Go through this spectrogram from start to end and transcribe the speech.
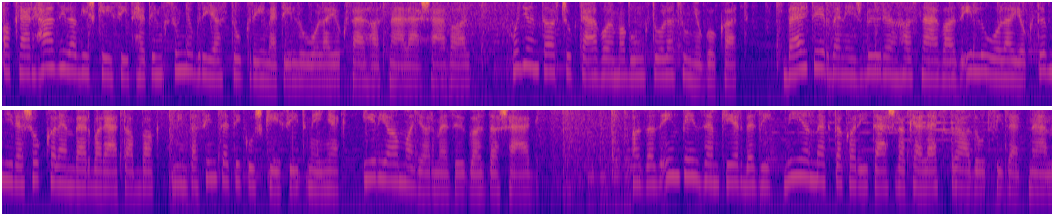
Akár házilag is készíthetünk szúnyogriasztó krémet illóolajok felhasználásával. Hogyan tartsuk távol magunktól a szúnyogokat? Beltérben és bőrön használva az illóolajok többnyire sokkal emberbarátabbak, mint a szintetikus készítmények, írja a Magyar Mezőgazdaság. Azaz én pénzem kérdezi, milyen megtakarításra kell extra adót fizetnem.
